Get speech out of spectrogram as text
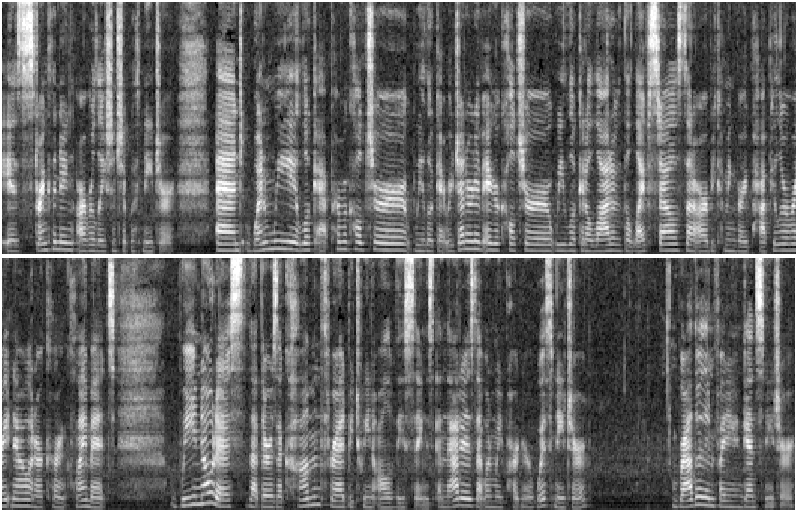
is strengthening our relationship with nature. And when we look at permaculture, we look at regenerative agriculture, we look at a lot of the lifestyles that are becoming very popular right now in our current climate, we notice that there is a common thread between all of these things, and that is that when we partner with nature, rather than fighting against nature,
